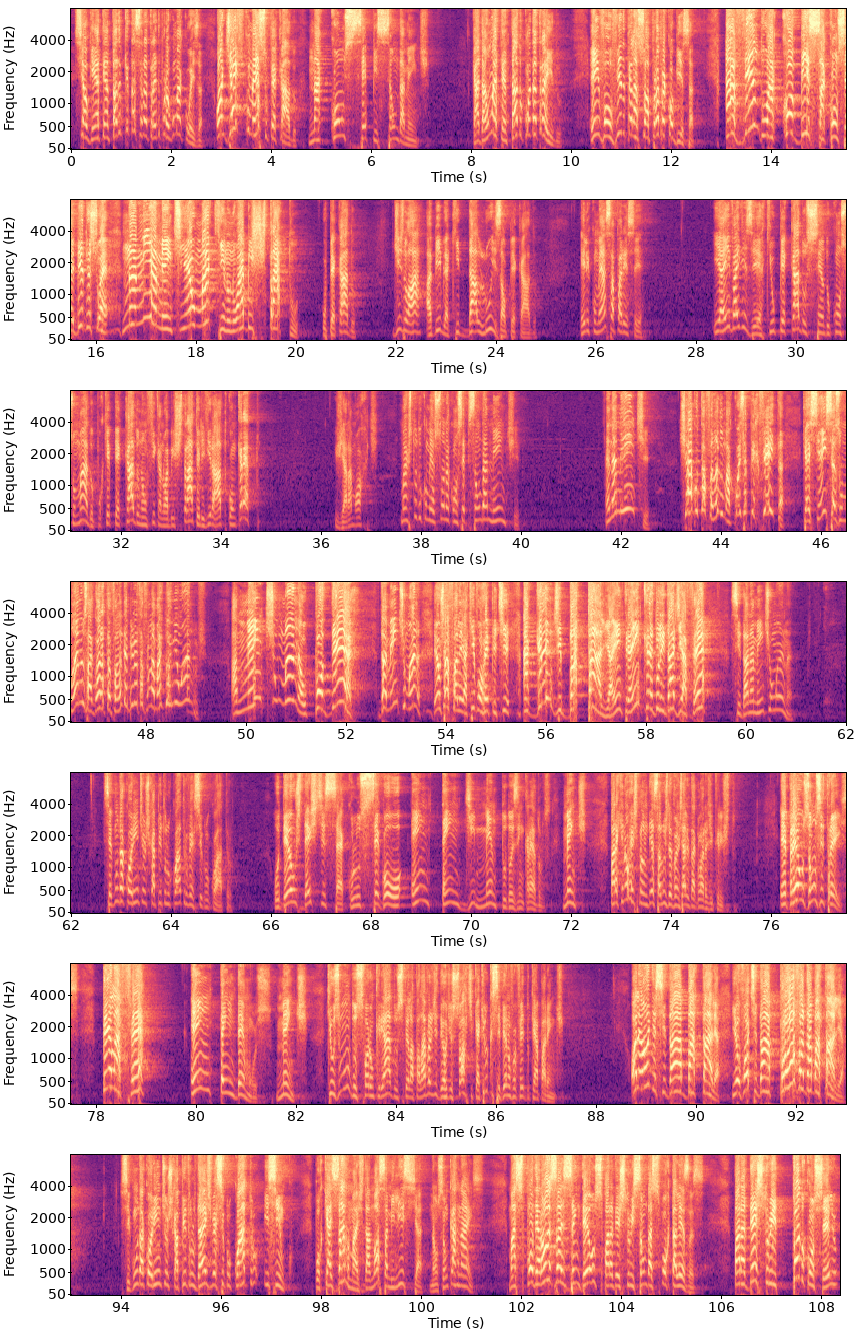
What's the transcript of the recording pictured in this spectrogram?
Se alguém é tentado é porque está sendo atraído por alguma coisa. Onde é que começa o pecado? Na concepção da mente. Cada um é tentado quando atraído, envolvido pela sua própria cobiça. Havendo a cobiça concebido, isso é, na minha mente eu maquino no abstrato o pecado, diz lá a Bíblia que dá luz ao pecado. Ele começa a aparecer. E aí vai dizer que o pecado sendo consumado, porque pecado não fica no abstrato, ele vira ato concreto, gera morte. Mas tudo começou na concepção da mente. É na mente. Tiago está falando uma coisa perfeita, que as ciências humanas agora estão falando, a Bíblia está falando há mais de dois mil anos. A mente humana, o poder da mente humana. Eu já falei aqui, vou repetir, a grande batalha batalha entre a incredulidade e a fé se dá na mente humana. 2 Coríntios capítulo 4, versículo 4. O Deus deste século cegou o entendimento dos incrédulos. Mente, para que não resplandeça a luz do evangelho da glória de Cristo. Hebreus 11, 3. Pela fé entendemos, mente, que os mundos foram criados pela palavra de Deus, de sorte que aquilo que se vê não foi feito do que é aparente. Olha onde se dá a batalha, e eu vou te dar a prova da batalha. 2 Coríntios capítulo 10, versículo 4 e 5. Porque as armas da nossa milícia não são carnais, mas poderosas em Deus para a destruição das fortalezas, para destruir todo conselho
